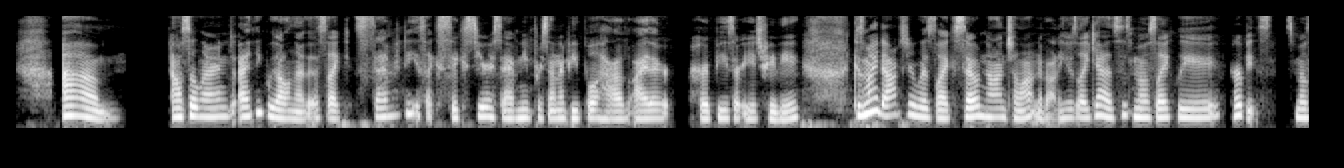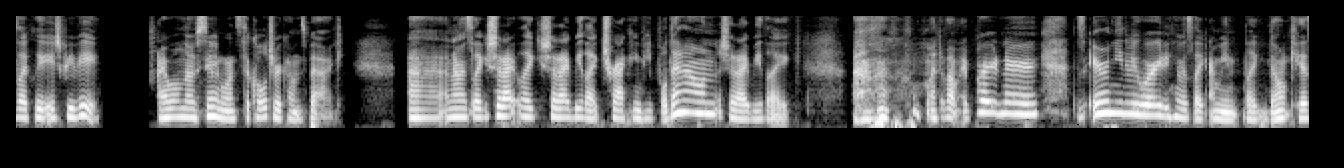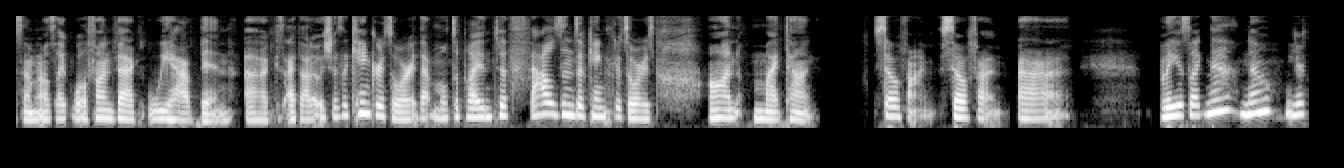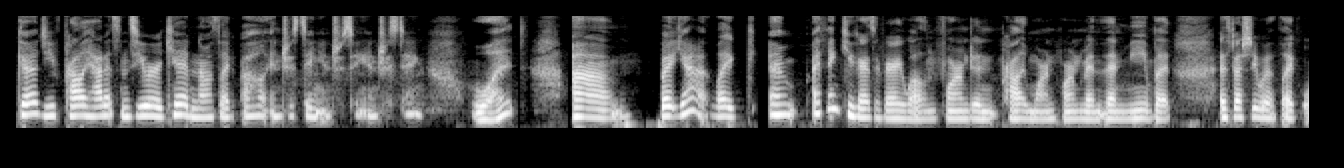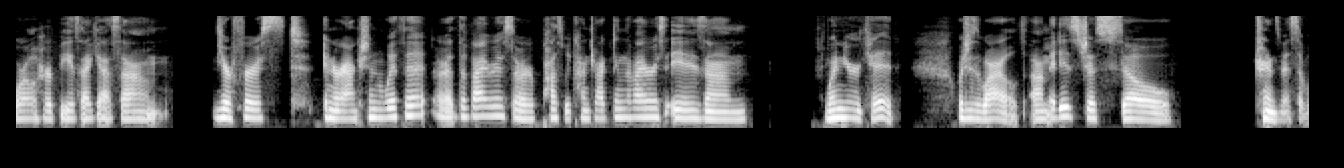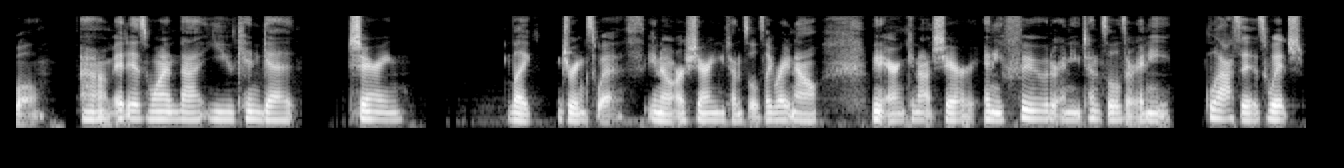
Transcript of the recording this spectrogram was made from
Um, also learned, I think we all know this, like 70, is like 60 or 70% of people have either herpes or HPV. Cause my doctor was like so nonchalant about it. He was like, yeah, this is most likely herpes. It's most likely HPV. I will know soon once the culture comes back. Uh, and I was like, should I like, should I be like tracking people down? Should I be like, what about my partner? Does Aaron need to be worried? And he was like, I mean, like, don't kiss him. And I was like, well, fun fact, we have been, because uh, I thought it was just a canker sore that multiplied into thousands of canker sores on my tongue. So fun, so fun. Uh, but he was like, nah, no, you're good. You've probably had it since you were a kid. And I was like, oh, interesting, interesting, interesting. What? Um, but yeah, like, um, I think you guys are very well informed and probably more informed than, than me, but especially with like oral herpes, I guess, um, your first interaction with it or the virus or possibly contracting the virus is, um, when you're a kid, which is wild. Um, it is just so transmissible. Um, it is one that you can get sharing like drinks with, you know, or sharing utensils. Like right now, me and Aaron cannot share any food or any utensils or any glasses, which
